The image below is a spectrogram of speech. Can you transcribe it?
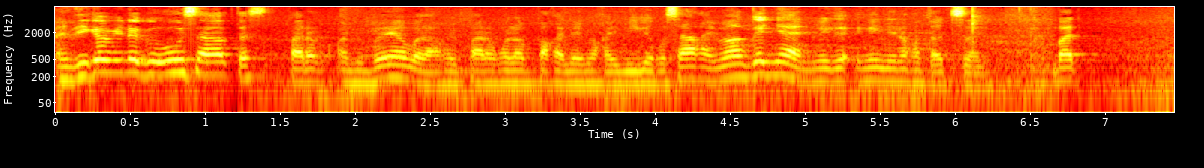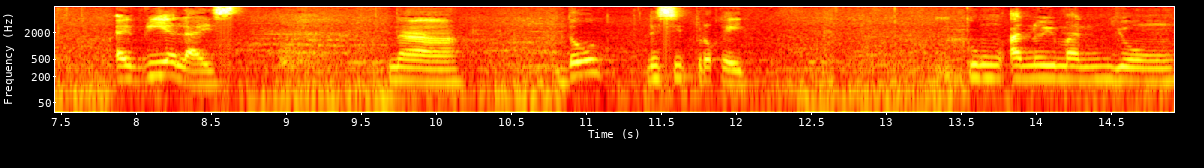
hindi kami nag-uusap, tas parang, ano ba yan, wala, kami- parang walang pakala yung mga kaibigan ko sa akin, mga ganyan, may ga- ganyan akong thoughts nun. But, I realized na don't reciprocate kung ano man yung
